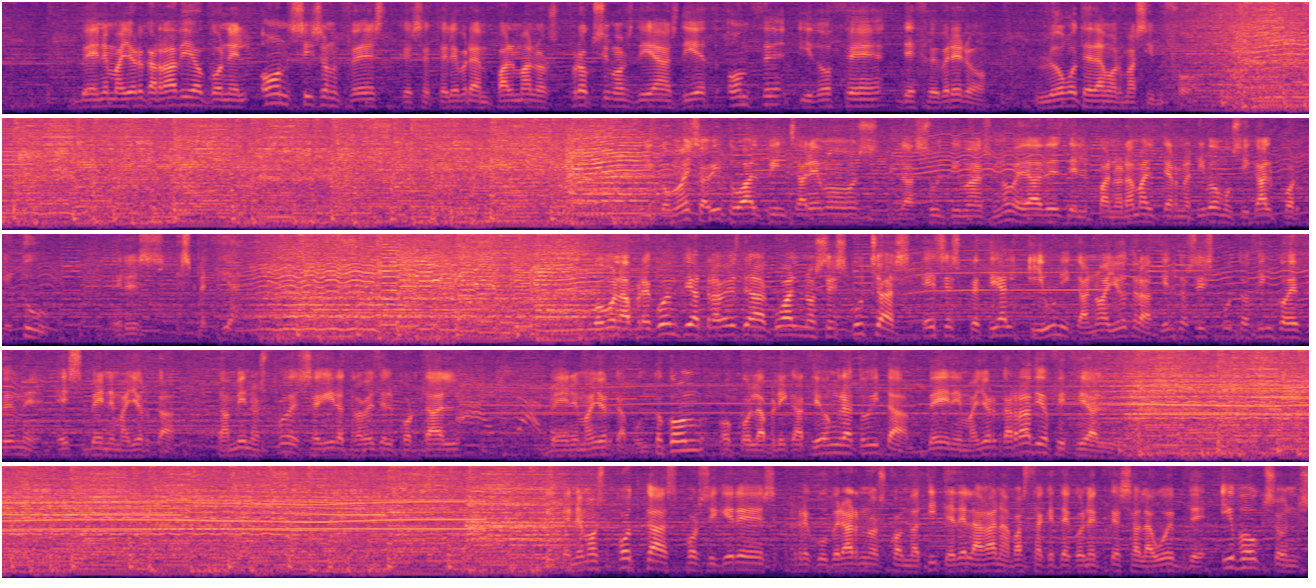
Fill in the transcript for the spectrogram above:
BN Mallorca Radio con el On Season Fest que se celebra en Palma los próximos días 10, 11 y 12 de febrero. Luego te damos más info. Y como es habitual, pincharemos las últimas novedades del panorama alternativo musical porque tú eres especial. Como la frecuencia a través de la cual nos escuchas es especial y única, no hay otra, 106.5 FM, es BN Mallorca. También nos puedes seguir a través del portal bnmallorca.com o con la aplicación gratuita BN Mallorca Radio Oficial. Tenemos podcast por si quieres recuperarnos cuando a ti te dé la gana, basta que te conectes a la web de evox o en.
